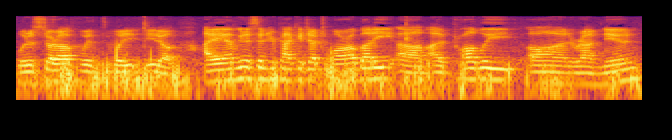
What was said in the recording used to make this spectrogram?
we'll just start off with what you know. I am gonna send your package out tomorrow, buddy. Um, I probably on around noon,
